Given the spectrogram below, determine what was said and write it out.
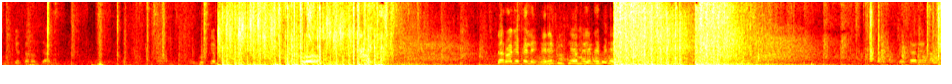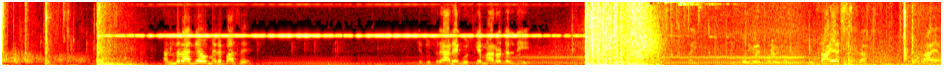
उनके तरफ़ जाना। दरवाजे पहले। मेरे पीछे मेरे पीछे। बेटर है ना अंदर आ गया वो मेरे पास है ये दूसरे आ रहे घुस के मारो जल्दी। इसको रिवर्स को बैठो दूसरा आया तीसरा चौथा आया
